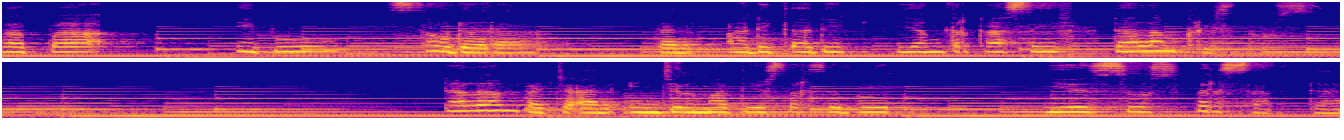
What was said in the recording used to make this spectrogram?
Bapak, Ibu, saudara, dan adik-adik yang terkasih dalam Kristus. Dalam bacaan Injil Matius tersebut, Yesus bersabda,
